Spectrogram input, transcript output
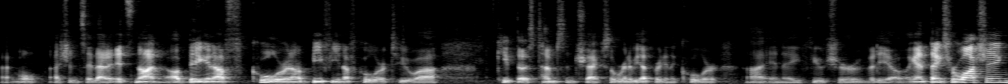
Uh, well, I shouldn't say that. It's not a big enough cooler, not a beefy enough cooler to uh, keep those temps in check. So we're to be upgrading the cooler uh, in a future video. Again, thanks for watching.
